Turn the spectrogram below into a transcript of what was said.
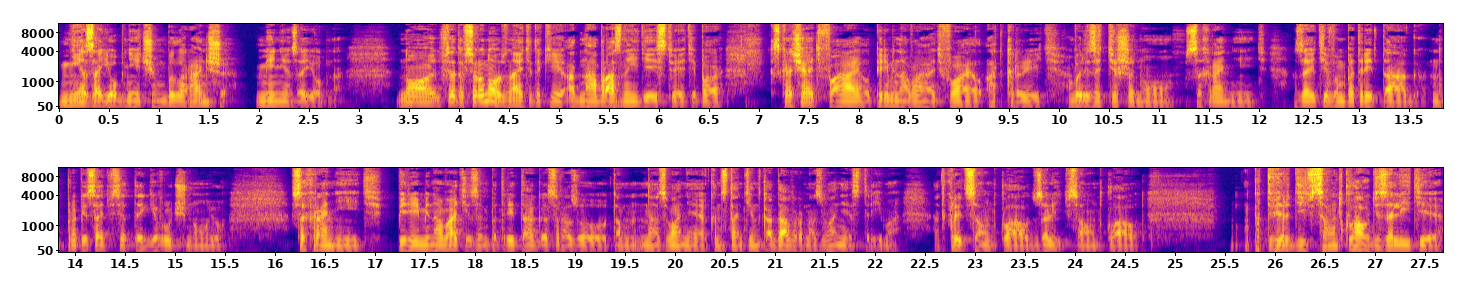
не заебнее, чем было раньше, менее заебно. Но это все равно, знаете, такие однообразные действия, типа скачать файл, переименовать файл, открыть, вырезать тишину, сохранить, зайти в mp3 таг, прописать все теги вручную – сохранить, переименовать из mp3 тага сразу там название Константин Кадавр, название стрима, открыть SoundCloud, залить в SoundCloud, подтвердить в SoundCloud залитие,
